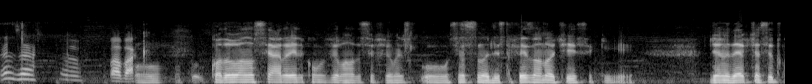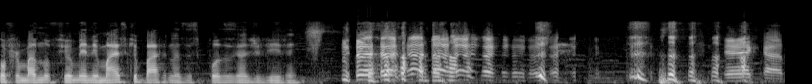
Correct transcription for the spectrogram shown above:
Mas é, é, babaca. O- o- quando anunciaram ele como vilão desse filme, o sensacionalista fez uma notícia que Johnny Depp tinha sido confirmado no filme Animais que batem nas esposas e onde vivem. É, cara,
